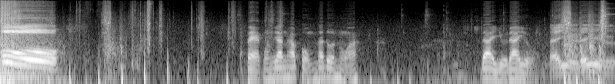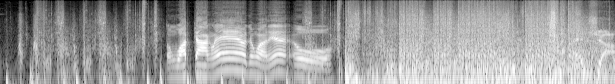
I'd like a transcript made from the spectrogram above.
โอ้แตกเหมือนกันครับผมถ้าโดนหัว ได้อยู่ได้อยู่ได้อยู่ได้อยู่ ต้องวัดกลางแล้วจังหวะเนี้ย โอ้ Headshot.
